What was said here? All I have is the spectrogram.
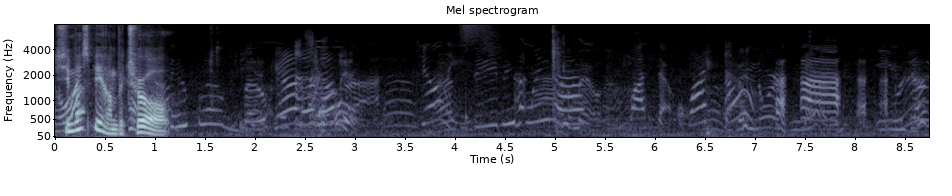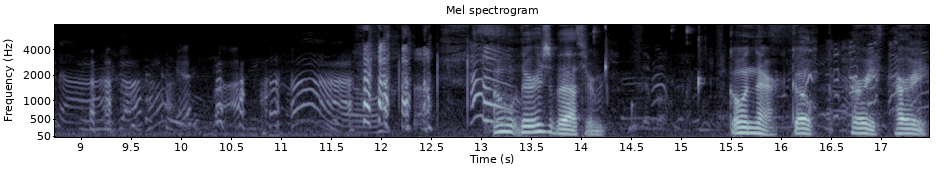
She must be on patrol. Oh, there is a bathroom. Go in there. Go. Hurry, hurry.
